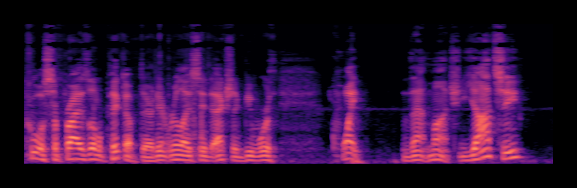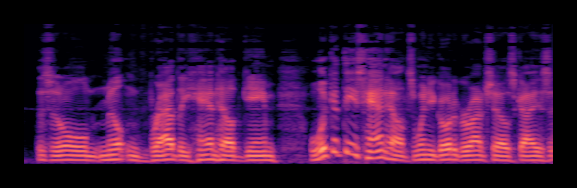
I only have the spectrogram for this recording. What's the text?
cool surprise little pickup there. I didn't realize they'd actually be worth quite that much. Yahtzee. This is an old Milton Bradley handheld game. Look at these handhelds when you go to garage sales, guys.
